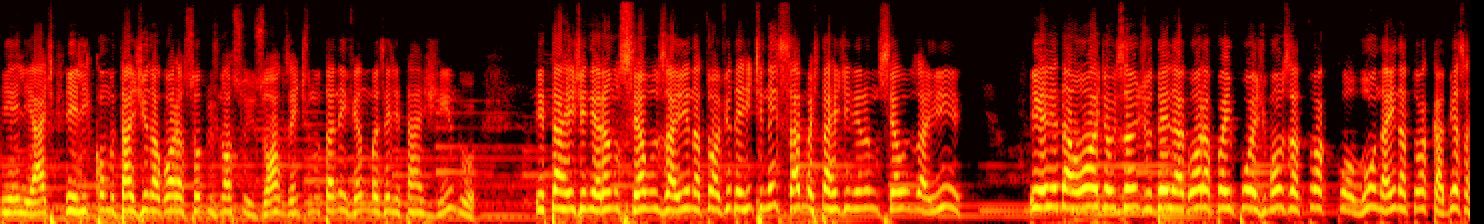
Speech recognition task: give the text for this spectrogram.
e ele age. Ele, como está agindo agora sobre os nossos órgãos, a gente não está nem vendo, mas ele está agindo. E está regenerando células aí na tua vida, a gente nem sabe, mas está regenerando células aí. E ele dá ordem aos anjos dele agora para impor as mãos na tua coluna, aí na tua cabeça,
